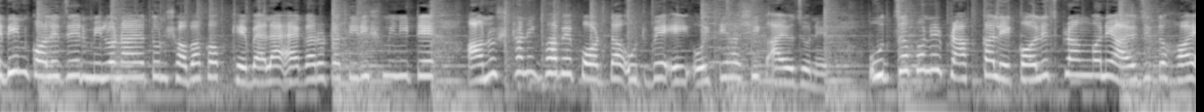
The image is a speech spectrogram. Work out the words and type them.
এদিন কলেজের মিলনায়তন সভাকক্ষে বেলা এগারোটা তিরিশ মিনিটে আনুষ্ঠানিকভাবে পর্দা উঠবে এই ঐতিহাসিক আয়োজনের। উদযাপনের প্রাককালে কলেজ প্রাঙ্গণে আয়োজিত হয়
